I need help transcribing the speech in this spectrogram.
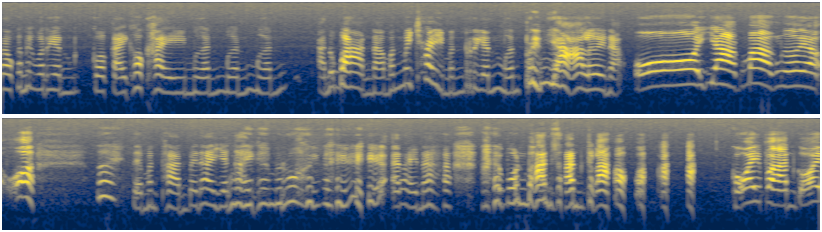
เราก็นึกว่าเรียนกอไก่ข้อไข่เหมือนเหมือนเหมือนอนุบาลนะมันไม่ใช่มันเรียนเหมือนปริญญาเลยนะโอ้ยากมากเลยอะ โอ้ยเฮ้ยแต่มันผ่านไปได้ยังไงก็ไม่รู้อะไรนะบนบ้านสารกล่าวก้อยผ่านก้อย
